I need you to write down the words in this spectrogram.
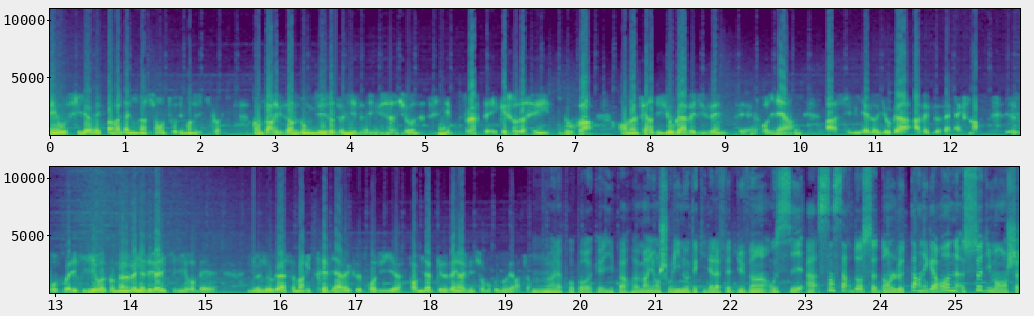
mais aussi avec pas mal d'animations autour du monde viticole. Comme par exemple donc des ateliers de dégustation, des ateliers de découverte et quelque chose d'assez innovant, on va même faire du yoga avec du vin, c'est extraordinaire. Assimiler le yoga avec le vin, extra. C'est pour trouver l'équilibre, comme dans le vin il y a déjà l'équilibre, ben, le yoga se marie très bien avec ce produit euh, formidable qu'est le vin, il y a bien sûr beaucoup de modération. Voilà, propos recueillis par euh, Marion Chouli. Notez qu'il y a la fête du vin aussi à Saint-Sardos dans le Tarn-et-Garonne ce dimanche.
